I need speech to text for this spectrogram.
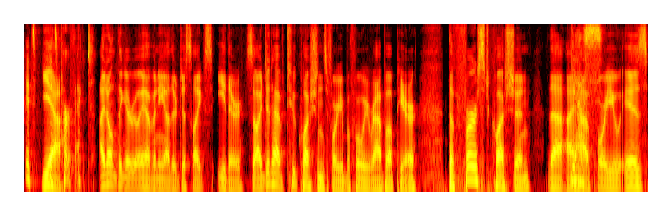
it's Yeah. it's perfect I don't think I really have any other dislikes either. So I did have two questions for you before we wrap up here. The first question that I have for you is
